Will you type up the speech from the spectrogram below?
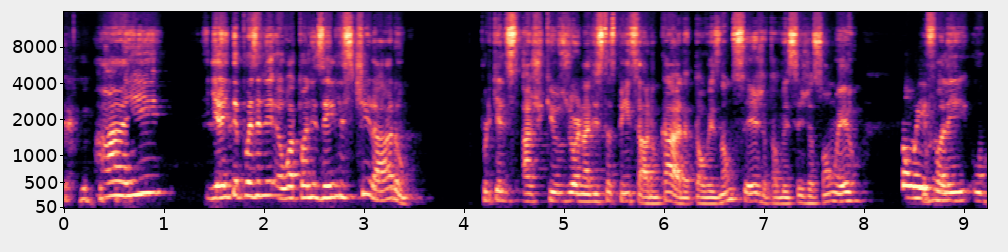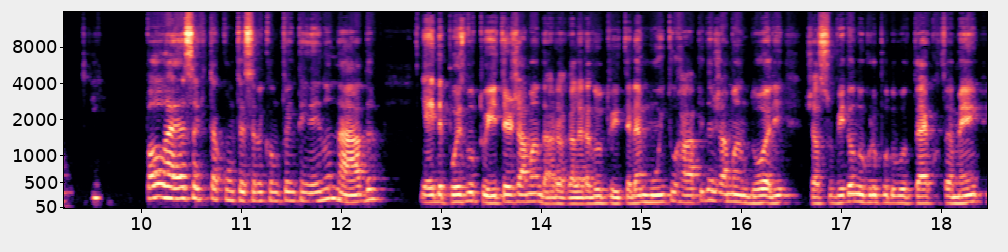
aí, e aí depois ele, eu atualizei, eles tiraram porque eles acho que os jornalistas pensaram, cara, talvez não seja, talvez seja só um erro. Um erro. Eu falei, o que porra é essa que tá acontecendo que eu não tô entendendo nada? E aí depois no Twitter já mandaram, a galera do Twitter é muito rápida, já mandou ali, já subiram no grupo do Boteco também.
